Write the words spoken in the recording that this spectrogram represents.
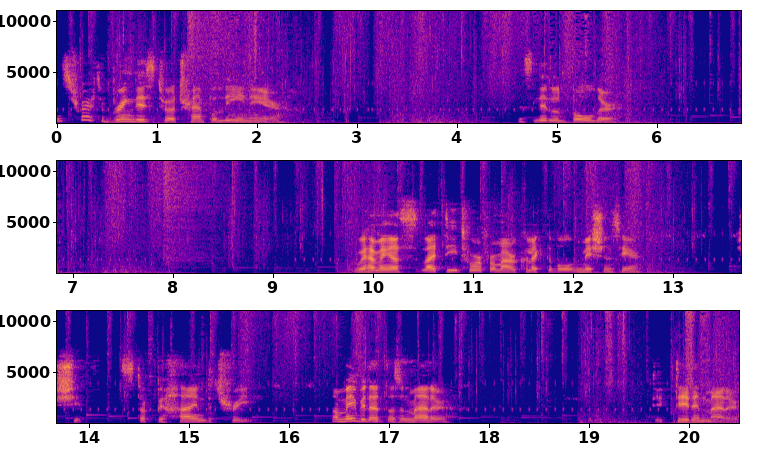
Let's try to bring this to a trampoline here. This little boulder. We're having a slight detour from our collectible missions here. Shit, stuck behind the tree. Oh, maybe that doesn't matter. It didn't matter.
